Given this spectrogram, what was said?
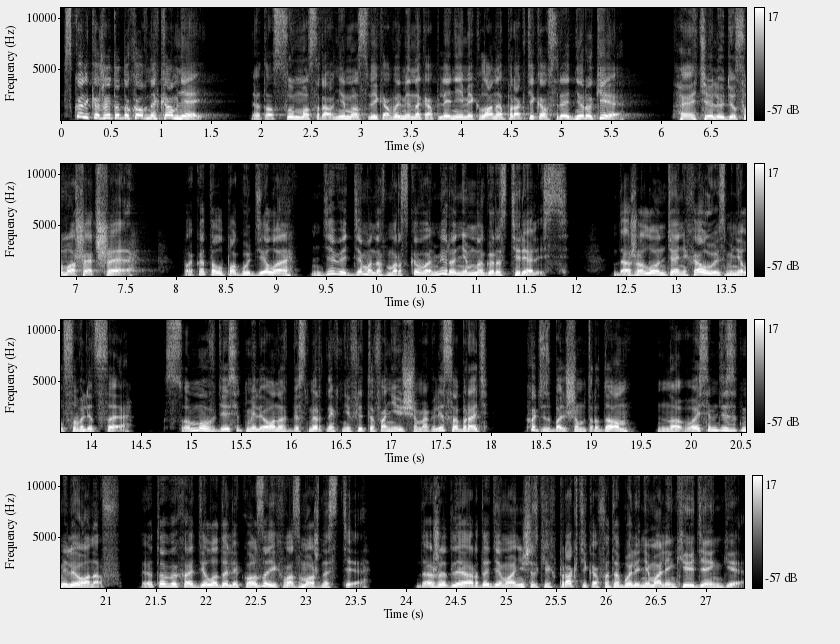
Сколько же это духовных камней? Эта сумма сравнима с вековыми накоплениями клана практиков средней руки. Эти люди сумасшедшие! Пока толпа гудела, девять демонов морского мира немного растерялись. Даже Лон Тяньхау изменился в лице. Сумму в 10 миллионов бессмертных нефритов они еще могли собрать, хоть и с большим трудом, но 80 миллионов. Это выходило далеко за их возможности. Даже для Орды демонических практиков это были немаленькие деньги.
